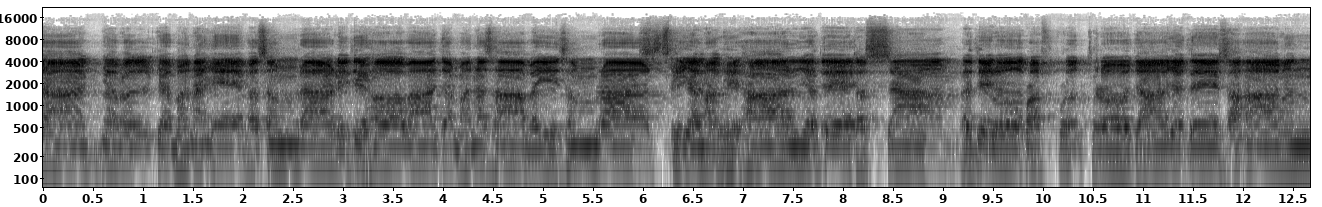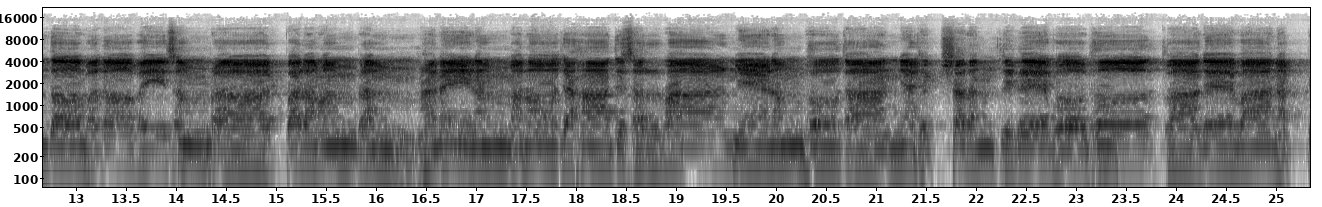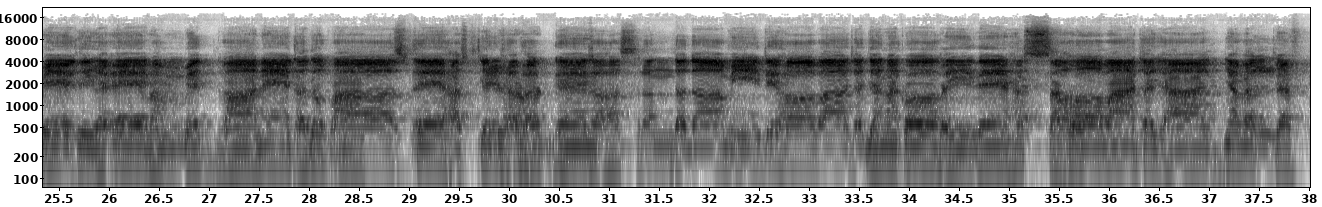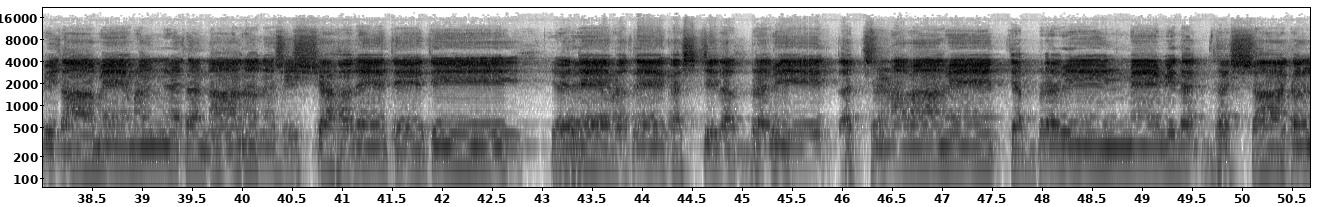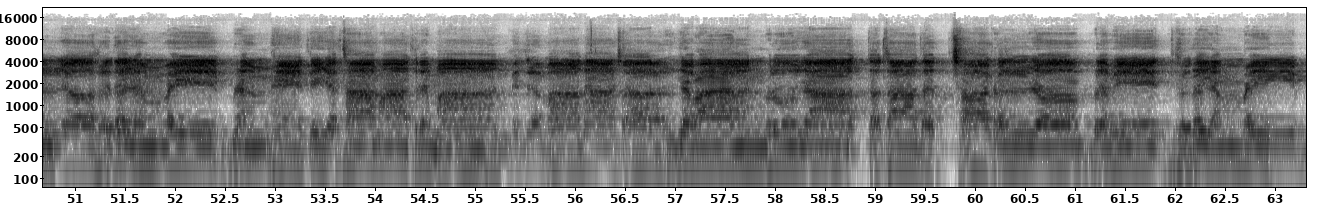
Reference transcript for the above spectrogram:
याज्ञवल्क्यमन एव सम्राडिति होवाच मनसा वै सम्राट्श्रियमभिहार्यते तस्याम् प्रतिरूपः पुत्रो जायते स आनन्दो मनो वै सम्राट् परमम् ब्रह्म ब्रह्मणैनम् मनोजहाति सर्वाण्येणम् भूतान्यभिक्षरन्ति देवो भूत्वा देवानप्येति य एवम् विद्वाने तदुपास्ते सहस्रम् ददामीति होवाच जनको वैदेहः स होवाच याज्ञवल्क्यः पिता मे मन्यत नानन शिष्य हरेतेति यदेव ते कश्चिदब्रवीत् तच्छृणवामेत्यब्रवीन्मे विदग्धः शाकल्यो हृदयम् वै ब्रह्मेति यथा मातृमान् पितृमानाचार्यवान् ब्रूयात् तथा तच्छाकल्यो ब्रवीद्धृदयम् वै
